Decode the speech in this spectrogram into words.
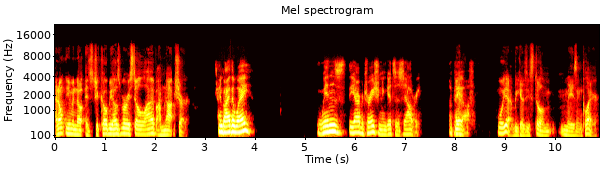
I don't even know. Is Jacoby Ellsbury still alive? I'm not sure. And by the way, wins the arbitration and gets his salary, a Yeah. payoff. Well, yeah, because he's still an amazing player.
